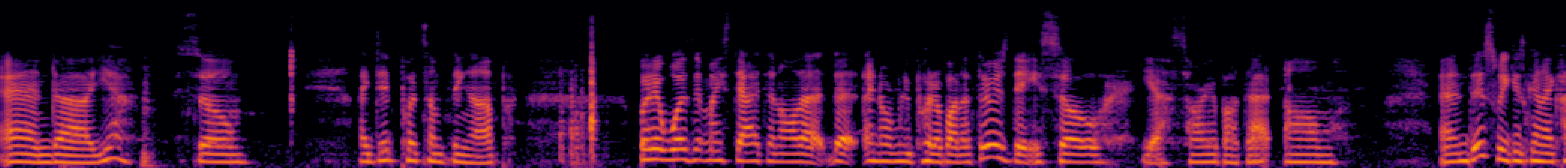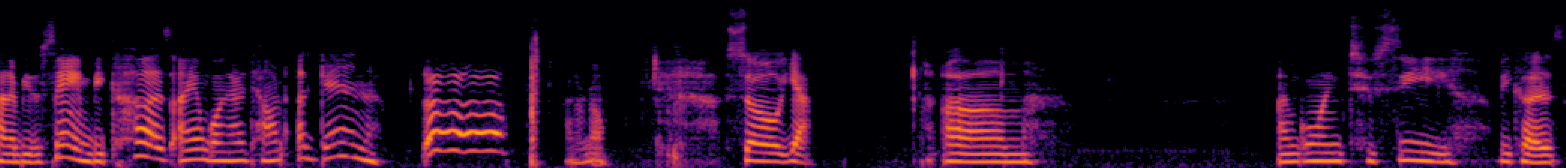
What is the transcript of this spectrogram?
And uh, yeah, so I did put something up. But it wasn't my stats and all that that I normally put up on a Thursday. So yeah, sorry about that. Um, and this week is going to kind of be the same because I am going out of town again. Ah! I don't know. So yeah. Um, I'm going to see because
